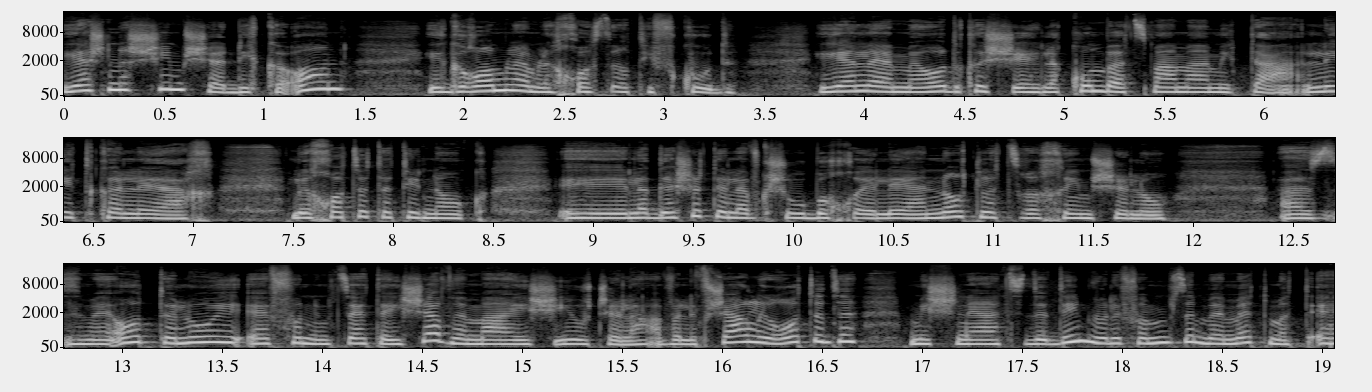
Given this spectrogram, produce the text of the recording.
יש נשים שהדיכאון יגרום להם לחוסר תפקוד. יהיה להם מאוד קשה לקום בעצמם מהמיטה, להתקלח, לרחוץ את התינוק, אה, לגשת אליו כשהוא בוכה, להיענות לצרכים שלו. אז זה מאוד תלוי איפה נמצאת האישה ומה האישיות שלה, אבל אפשר לראות את זה משני הצדדים, ולפעמים זה באמת מטעה.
